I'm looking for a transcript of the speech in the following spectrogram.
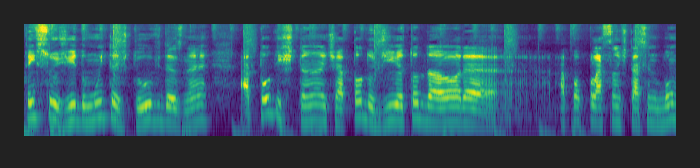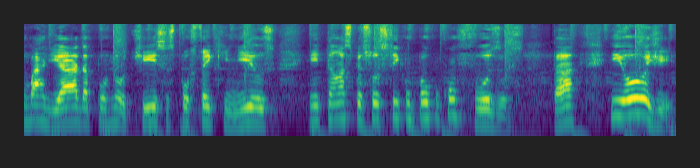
Tem surgido muitas dúvidas, né? A todo instante, a todo dia, toda hora, a população está sendo bombardeada por notícias, por fake news, então as pessoas ficam um pouco confusas, tá? E hoje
